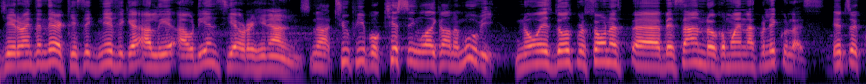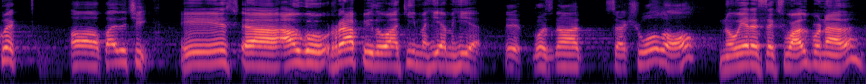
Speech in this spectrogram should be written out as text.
quiero entender qué significa a la audiencia original. It's not two people kissing like on a movie. No es dos personas eh, besando como en las películas. It's a quick uh, by the cheek. Es ah, algo rápido aquí, mejilla a mejilla. It was not sexual at all. No era sexual por nada.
